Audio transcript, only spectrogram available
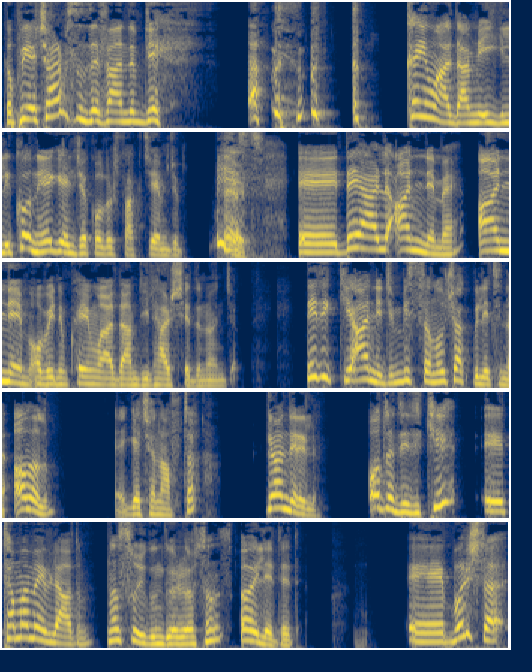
kapıyı açar mısınız efendim diye. Kayınvalidemle ilgili konuya gelecek olursak Cem'cim. Biz Evet. e, değerli anneme, annem o benim kayınvalidem değil her şeyden önce. Dedik ki anneciğim biz sana uçak biletini alalım e, geçen hafta gönderelim. O da dedi ki e, tamam evladım nasıl uygun görüyorsanız öyle dedi. E, Barış da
